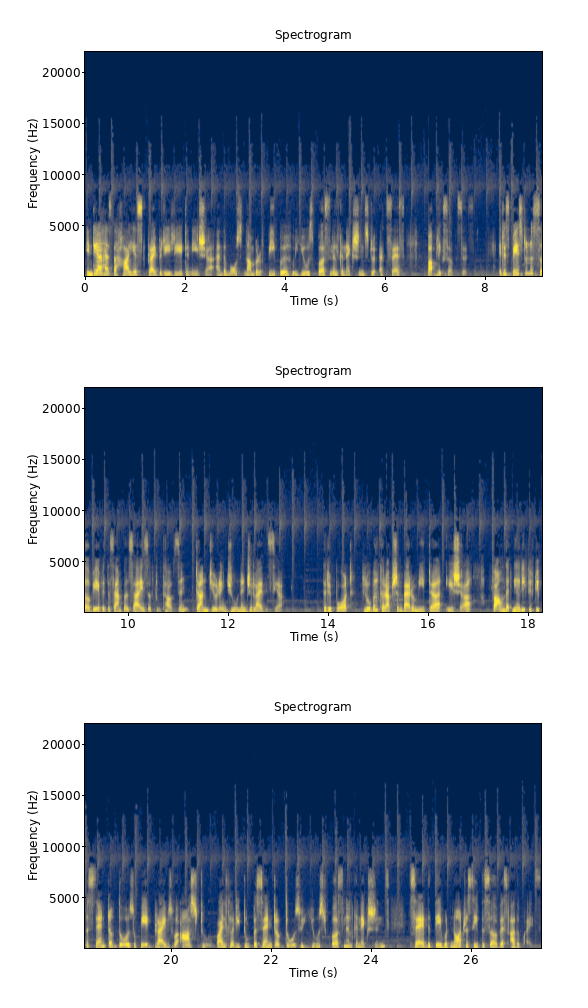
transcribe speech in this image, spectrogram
India has the highest bribery rate in Asia and the most number of people who use personal connections to access public services. It is based on a survey with a sample size of 2000 done during June and July this year. The report, Global Corruption Barometer Asia, found that nearly 50% of those who paid bribes were asked to, while 32% of those who used personal connections said they would not receive the service otherwise.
